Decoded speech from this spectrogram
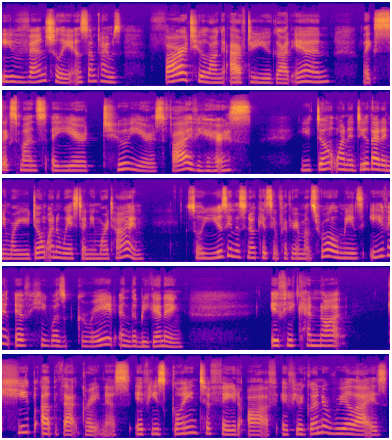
eventually, and sometimes far too long after you got in, like six months, a year, two years, five years. You don't want to do that anymore. You don't want to waste any more time. So, using this no kissing for three months rule means even if he was great in the beginning, if he cannot keep up that greatness, if he's going to fade off, if you're going to realize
